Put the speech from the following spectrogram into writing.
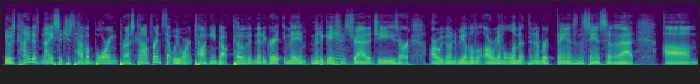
it was kind of nice to just have a boring press conference that we weren't talking about COVID mitigation mm-hmm. strategies or are we going to be able to are we going to limit the number of fans in the stands stuff like that. Um,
